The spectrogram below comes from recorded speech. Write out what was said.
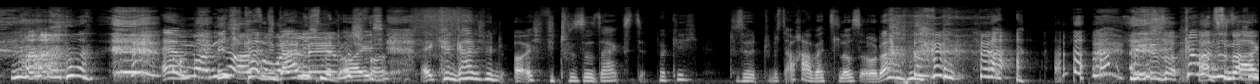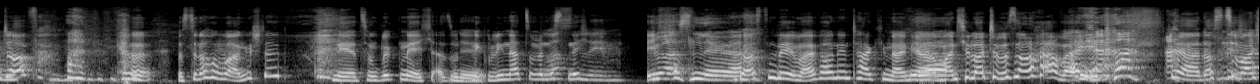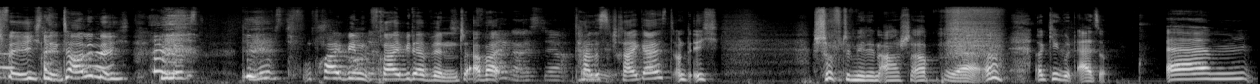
ähm, Mann, ich ich kann mein gar nicht mit Leben, euch. Spaß. Ich kann gar nicht mit euch, wie du so sagst. Wirklich? Du bist auch arbeitslos, oder? Nee, so, man hast so du noch einen sagen. Job? Bist du noch irgendwo angestellt? Nee, zum Glück nicht. Also Nö. Nicolina Du zumindest hast ein nicht. Leben. Ich, Du hast ein Leben. du hast ein Leben, einfach in den Tag hinein. Ja, Ja. manche Leute müssen auch noch arbeiten. Ja, das zum Beispiel ich. Nee, Tale nicht. Du lebst, du lebst frei, wie, frei wie der Wind. Aber Freigeist, ja. Tal ist Freigeist und ich schufte mir den Arsch ab. Ja. Okay, gut, also. Ähm,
